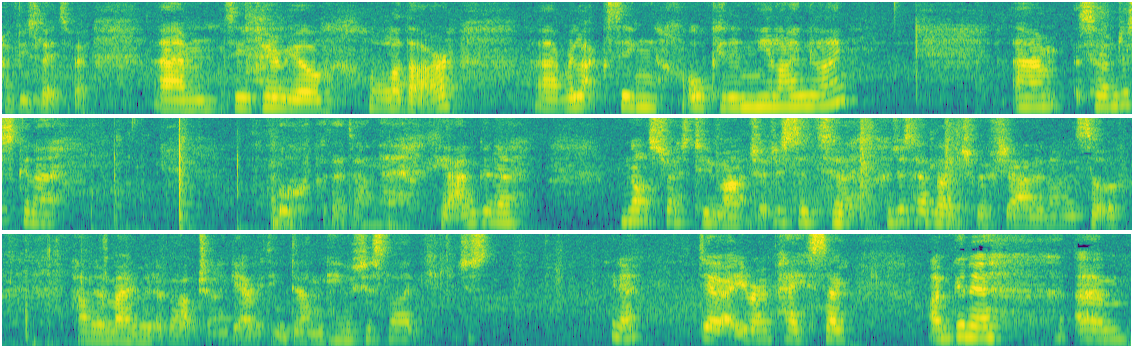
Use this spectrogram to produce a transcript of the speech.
I've used loads of it. Um, it's the Imperial Leather uh, relaxing orchid and ylang ylang um, so I'm just gonna oh put that down there. Yeah I'm gonna not stressed too much. I just said to I just had lunch with Shannon I was sort of having a moment about trying to get everything done. And he was just like just you know do it at your own pace. So I'm gonna um,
